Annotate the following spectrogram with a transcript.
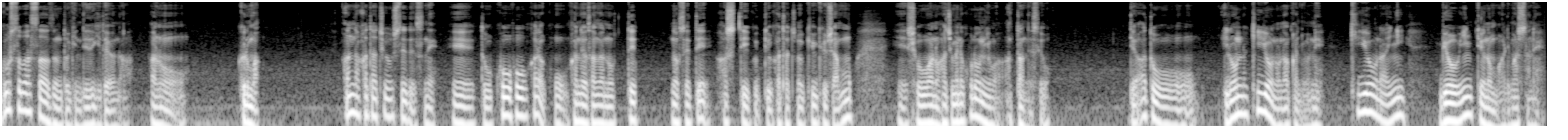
ゴーストバスターズの時に出てきたようなあの車。あんな形をしてですねえっ、ー、と後方からこう患者さんが乗って乗せて走っていくっていう形の救急車も、えー、昭和の初めの頃にはあったんですよ。であといろんな企業の中にはね企業内に病院っていうのもありましたね。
